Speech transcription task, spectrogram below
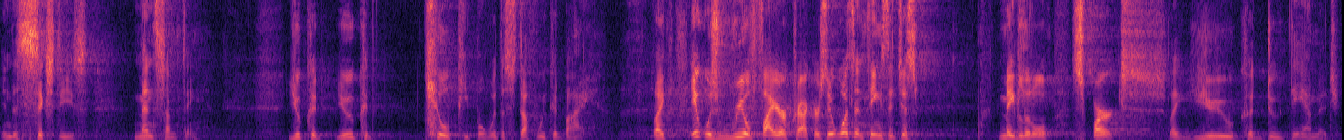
in the 60s meant something. You could, you could kill people with the stuff we could buy. Like, it was real firecrackers. It wasn't things that just made little sparks. Like, you could do damage.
